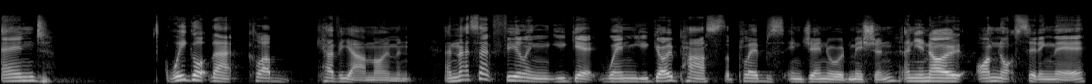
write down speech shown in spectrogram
And we got that club caviar moment. And that's that feeling you get when you go past the plebs in general admission and you know, I'm not sitting there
